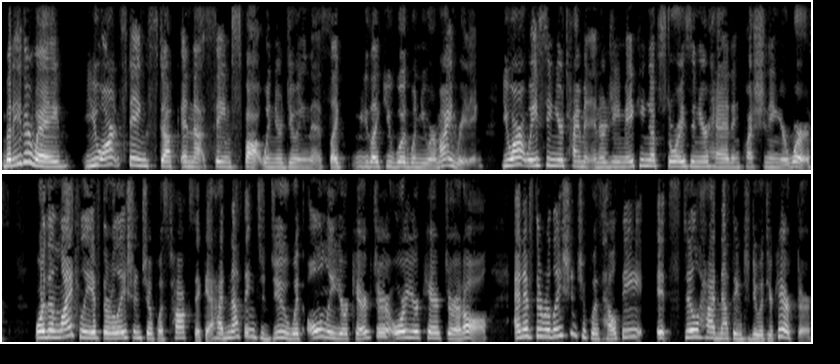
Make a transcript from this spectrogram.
But either way, you aren't staying stuck in that same spot when you're doing this, like like you would when you were mind reading. You aren't wasting your time and energy making up stories in your head and questioning your worth. More than likely, if the relationship was toxic, it had nothing to do with only your character or your character at all. And if the relationship was healthy, it still had nothing to do with your character.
